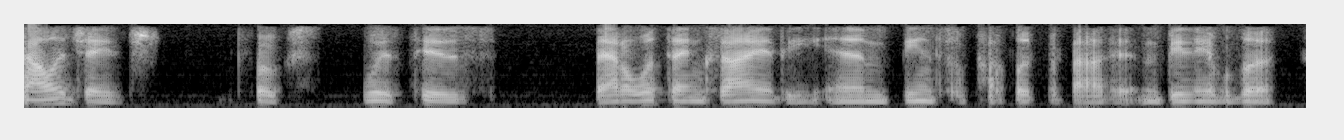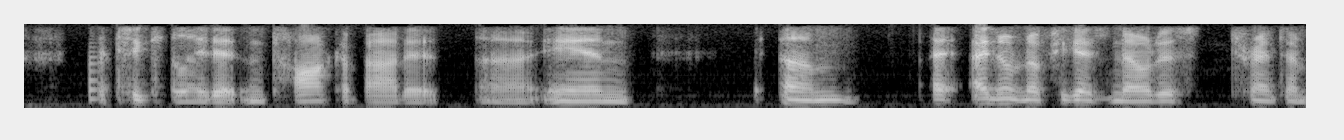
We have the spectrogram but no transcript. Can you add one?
college age folks with his battle with anxiety and being so public about it and being able to articulate it and talk about it uh, and um, I, I don't know if you guys noticed Trent. I'm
